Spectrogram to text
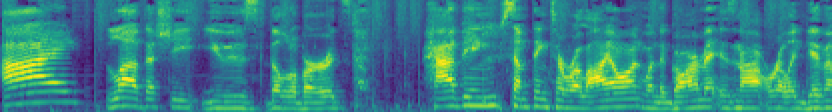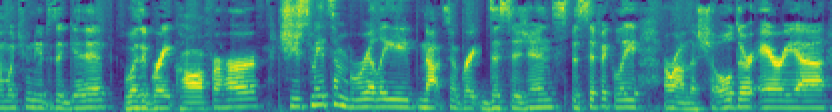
I love that she used the little birds. Having something to rely on when the garment is not really giving what you needed to give was a great call for her. She just made some really not so great decisions, specifically around the shoulder area.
